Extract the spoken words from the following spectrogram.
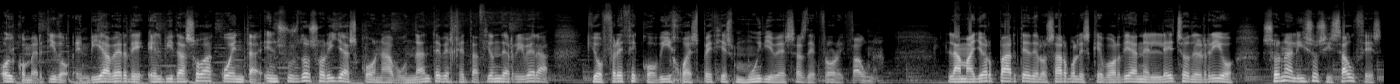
hoy convertido en vía verde, el Vidasoa cuenta en sus dos orillas con abundante vegetación de ribera que ofrece cobijo a especies muy diversas de flora y fauna. La mayor parte de los árboles que bordean el lecho del río son alisos y sauces,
